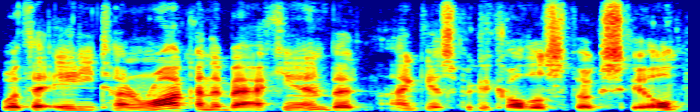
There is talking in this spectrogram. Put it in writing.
with an 80 ton rock on the back end, but I guess we could call those folks skilled.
